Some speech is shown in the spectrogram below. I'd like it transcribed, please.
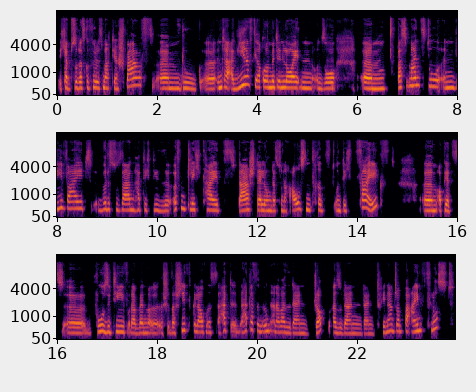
ich habe so das Gefühl, es macht dir Spaß. Ähm, du äh, interagierst ja auch immer mit den Leuten und so. Ähm, was meinst du, inwieweit würdest du sagen, hat dich diese Öffentlichkeitsdarstellung, dass du nach außen trittst und dich zeigst, ähm, ob jetzt äh, positiv oder wenn was schiefgelaufen ist, hat, hat das in irgendeiner Weise deinen Job, also deinen, deinen Trainerjob beeinflusst?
